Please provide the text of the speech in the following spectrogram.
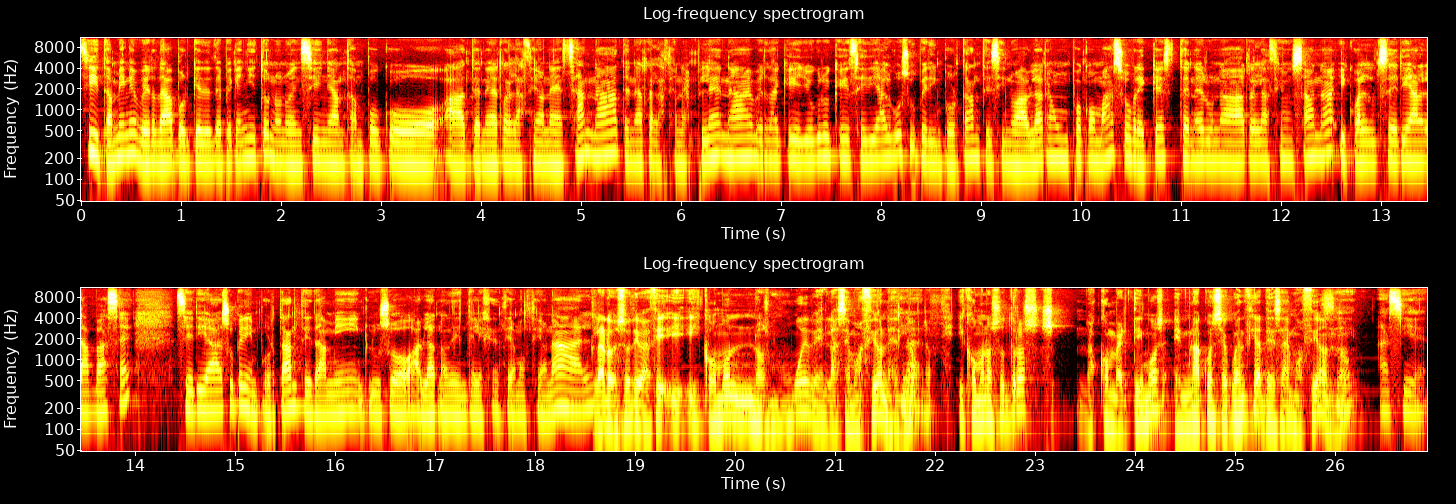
Sí, también es verdad, porque desde pequeñito no nos enseñan tampoco a tener relaciones sanas, a tener relaciones plenas. Es verdad que yo creo que sería algo súper importante si nos hablaran un poco más sobre qué es tener una relación sana y cuáles serían las bases. Sería súper importante también incluso hablarnos de inteligencia emocional. Claro, eso te iba a decir, y, y cómo nos mueven las emociones, ¿no? Claro. Y cómo nosotros nos convertimos en una consecuencia de esa emoción, ¿no? Sí, así es.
